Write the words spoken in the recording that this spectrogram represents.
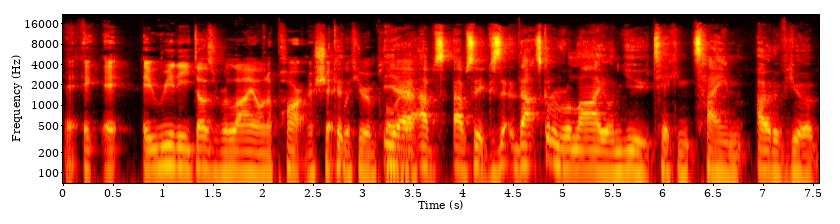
it, it, it really does rely on a partnership with your employer. Yeah, abs- absolutely, because that's going to rely on you taking time out of your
